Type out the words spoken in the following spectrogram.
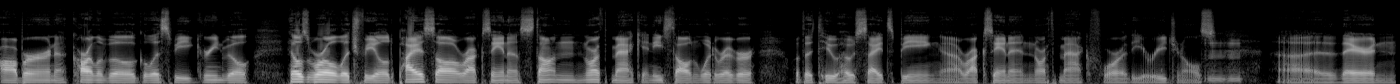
Auburn, Carlinville, Gillespie, Greenville, Hillsboro, Litchfield, Piasol, Roxana, Staunton, North Mac, and East Alton Wood River. With the two host sites being uh, Roxana and North Mac for the regionals Mhm. uh, there, and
